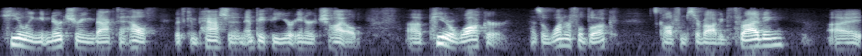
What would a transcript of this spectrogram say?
healing and nurturing back to health with compassion and empathy your inner child. Uh, Peter Walker has a wonderful book. It's called From Surviving to Thriving. Uh,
